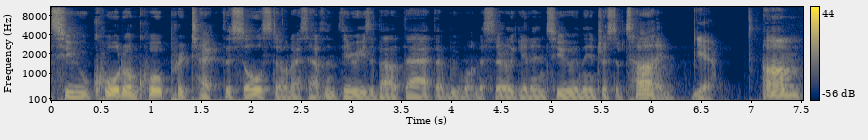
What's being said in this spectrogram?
to quote unquote protect the Soul Stone. I have some theories about that that we won't necessarily get into in the interest of time. Yeah. Um,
